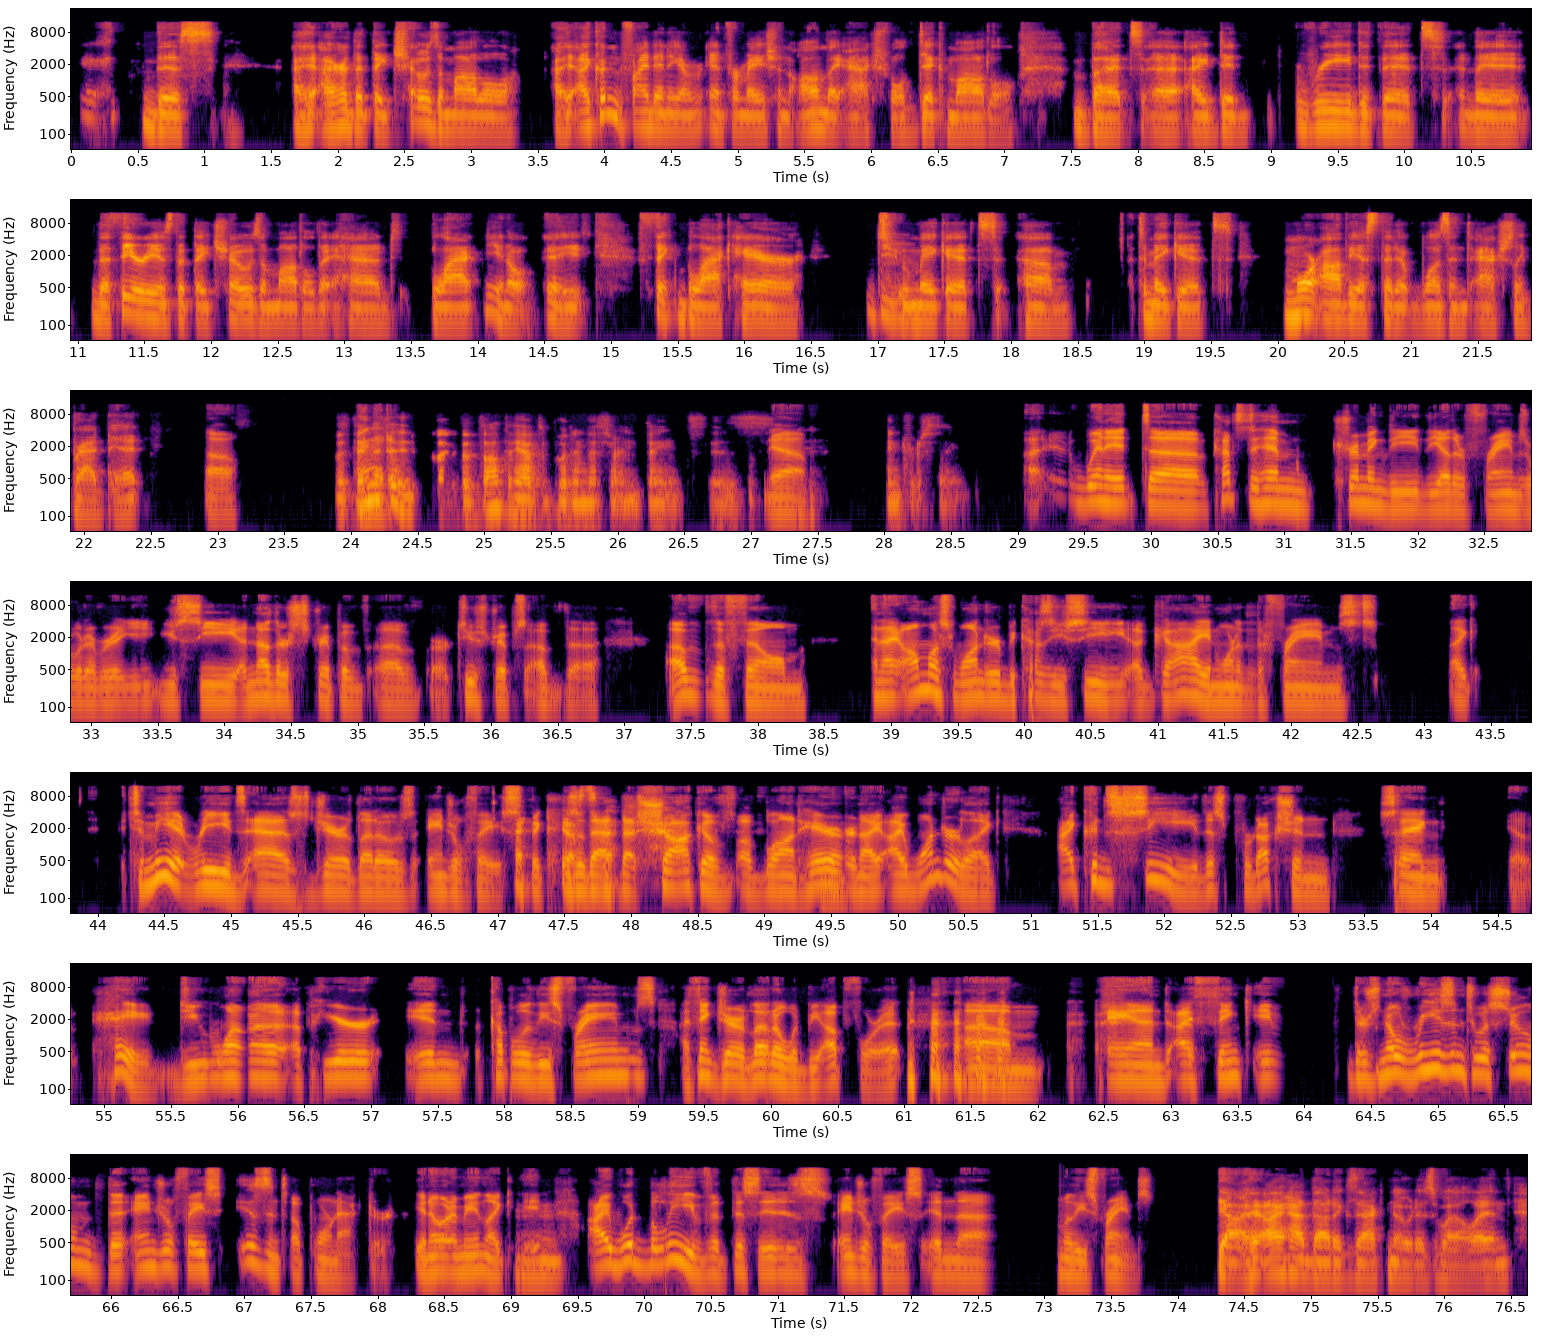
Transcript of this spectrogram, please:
this I, I heard that they chose a model. I, I couldn't find any information on the actual Dick model, but uh, I did read that the the theory is that they chose a model that had black, you know, a thick black hair to mm. make it um to make it more obvious that it wasn't actually Brad Pitt. Oh. The thing that, it, like the thought they have to put into certain things is yeah interesting. Uh, when it uh, cuts to him trimming the the other frames or whatever, you, you see another strip of of or two strips of the of the film, and I almost wonder because you see a guy in one of the frames, like to me it reads as Jared Leto's angel face because yes. of that that shock of of blonde hair, mm-hmm. and I I wonder like I could see this production saying, you know, "Hey, do you want to appear in a couple of these frames. I think Jared Leto would be up for it. Um, and I think it there's no reason to assume that Angel Face isn't a porn actor. You know what I mean? Like mm-hmm. it, I would believe that this is Angel Face in the some of these frames. Yeah, I, I had that exact note as well. And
